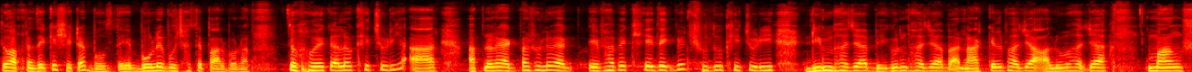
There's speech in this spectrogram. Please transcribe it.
তো আপনাদেরকে সেটা বলতে, বলে বোঝাতে পারব না। তো হয়ে গেল খিচুড়ি আর আপনারা একবার হলেও এক, এভাবে খেয়ে দেখবেন শুধু খিচুড়ি, ডিম ভাজা, বেগুন ভাজা বা নারকেল ভাজা, আলু ভাজা, মাংস,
